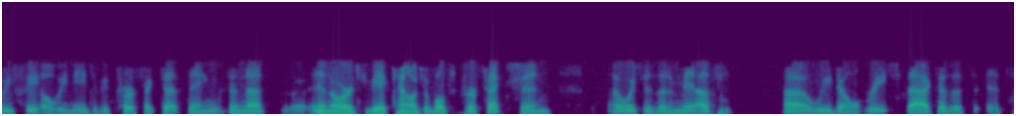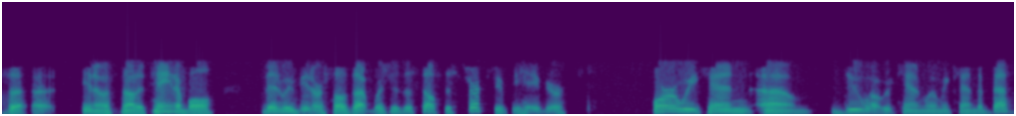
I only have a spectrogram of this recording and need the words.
we feel we need to be perfect at things, and that's in order to be accountable to perfection, uh, which is a myth. Uh, we don't reach that because it's it's uh, you know it's not attainable. Then we beat ourselves up, which is a self-destructive behavior. Or we can um, do what we can when we can the best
